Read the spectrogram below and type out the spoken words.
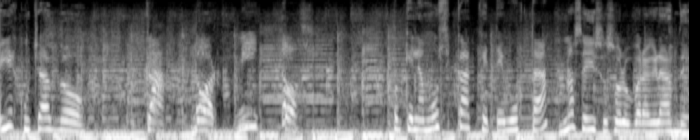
Escuchando. Seguís escuchando. K. Dormitos. Porque la música que te gusta no se hizo solo para grandes.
